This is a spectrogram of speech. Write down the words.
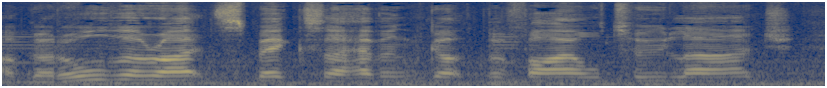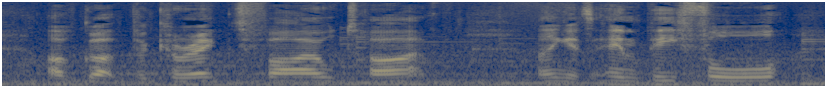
I've got all the right specs. I haven't got the file too large. I've got the correct file type. I think it's MP4,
